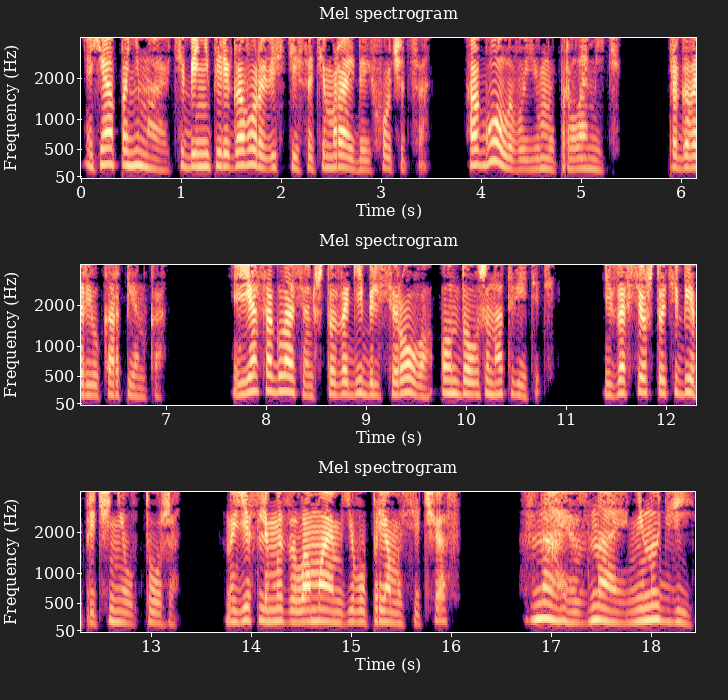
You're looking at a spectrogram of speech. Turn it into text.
я понимаю, тебе не переговоры вести с этим Райдой хочется, а голову ему проломить», — проговорил Карпенко. Я согласен, что за гибель Серова он должен ответить. И за все, что тебе причинил, тоже. Но если мы заломаем его прямо сейчас... «Знаю, знаю, не нуди»,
